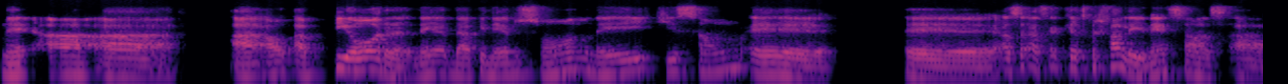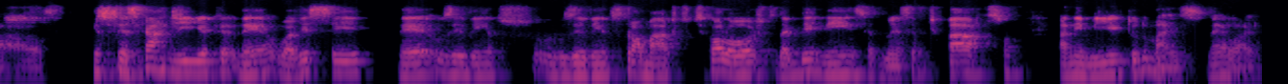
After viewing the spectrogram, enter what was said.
uhum. né, a, a, a, a, piora, né, da apneia do sono, né, e que são é, é, as, as, aquelas que eu te falei, né? São as, as insuficiência cardíaca, né? O AVC, né? Os eventos, os eventos traumáticos psicológicos, da demência, doença de Parkinson, anemia e tudo mais, né, Laila?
